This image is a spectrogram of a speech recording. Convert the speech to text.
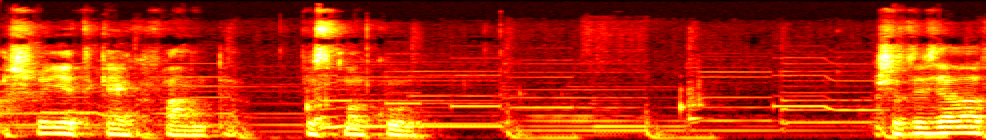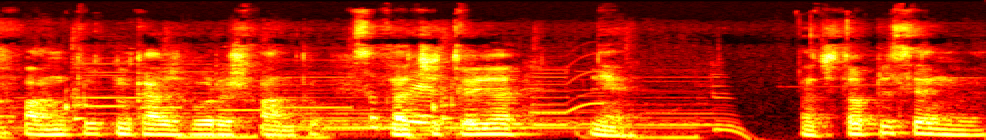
А що є таке, як фанта? По смаку. Що ти взяла фанту, ну кажеш, говориш фанту. Значить, то я. Ні. Значить, то апельсинове.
